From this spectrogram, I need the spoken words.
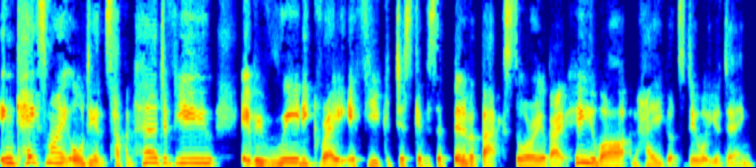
in case my audience haven't heard of you, it'd be really great if you could just give us a bit of a backstory about who you are and how you got to do what you're doing.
